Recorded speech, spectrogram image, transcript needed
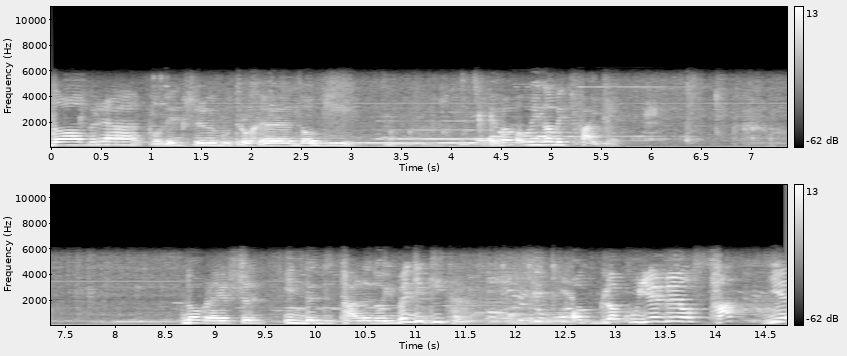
Dobra, powiększymy mu trochę nogi. Chyba powinno być fajnie. Dobra, jeszcze inne detale, no i będzie gitar. Odblokujemy ostatnie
